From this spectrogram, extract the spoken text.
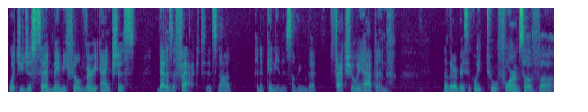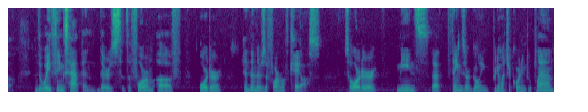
what you just said made me feel very anxious, that is a fact. It's not an opinion, it's something that factually happened. Now, there are basically two forms of uh, the way things happen there's the form of order, and then there's a form of chaos. So, order means that things are going pretty much according to plan.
